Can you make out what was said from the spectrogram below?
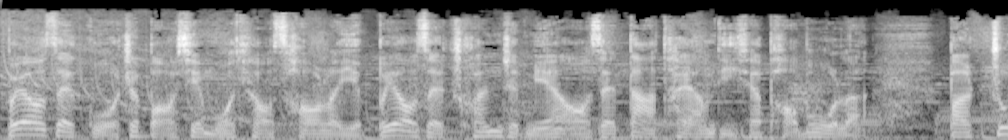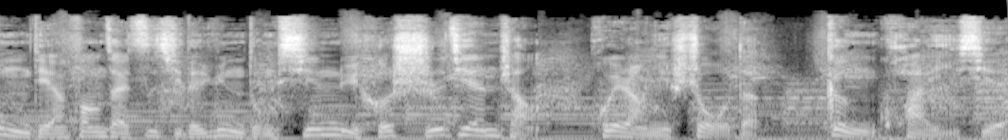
不要再裹着保鲜膜跳操了，也不要再穿着棉袄在大太阳底下跑步了，把重点放在自己的运动心率和时间上，会让你瘦得更快一些。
